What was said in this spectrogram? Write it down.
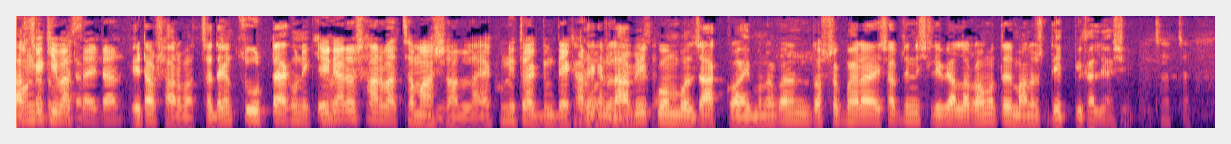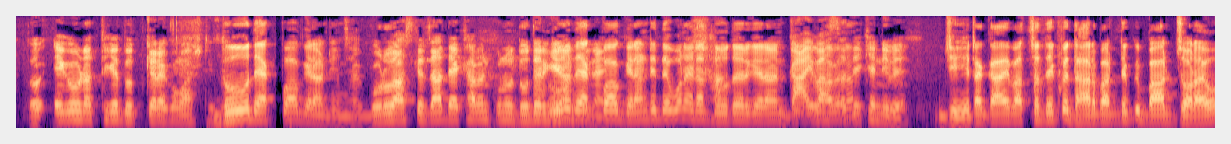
সঙ্গে কি বাচ্চা এটার? এটাও সার বাচ্চা। দেখেন চুরটা এখনই এটারও সার বাচ্চা মাসাল্লাহ এখনই তো একদম দেখা দেখেন লাভই কম্বল যাক কয়। মনে করেন দর্শক ভাইরা এসব জিনিস লিবি আল্লাহ রহমতে মানুষ দেখবি খালি আসি আচ্ছা আচ্ছা। তো এগোটার থেকে দুধ কীরকম আসছে? দুধ এক পাও গ্যারান্টি আচ্ছা, গরু আজকে যা দেখাবেন কোনো দুধের দুধ গ্যারান্টি এক পাও গ্যারান্টি দেবো না এটা দুধের গ্যারান্টি গাই বাচ্চা দেখে নিবে। জি এটা গায়ে বাচ্চা দেখবে ধার বার দেখবে বাদ জড়ায়ও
